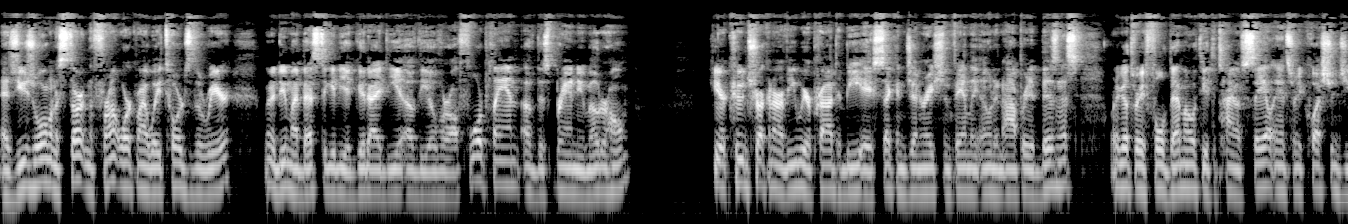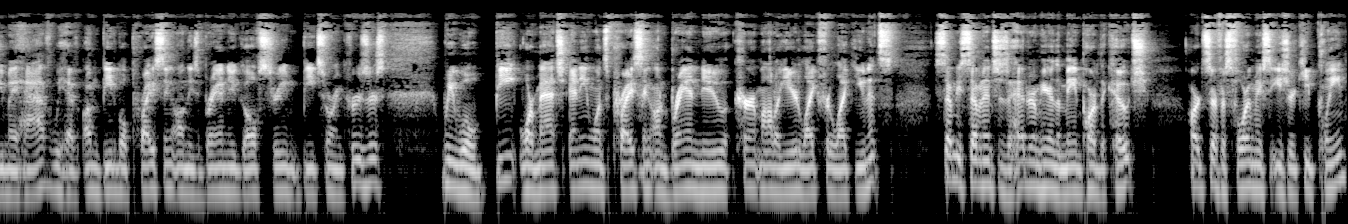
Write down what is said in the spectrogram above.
As usual, I'm going to start in the front, work my way towards the rear. I'm going to do my best to give you a good idea of the overall floor plan of this brand new motorhome. Here at Kuhn Truck and RV, we are proud to be a second generation family owned and operated business. We're going to go through a full demo with you at the time of sale, answer any questions you may have. We have unbeatable pricing on these brand new Gulfstream B Touring Cruisers. We will beat or match anyone's pricing on brand new current model year like for like units. 77 inches of headroom here in the main part of the coach. Hard surface flooring makes it easier to keep clean.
